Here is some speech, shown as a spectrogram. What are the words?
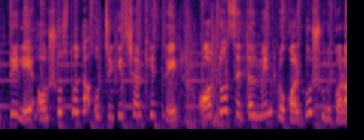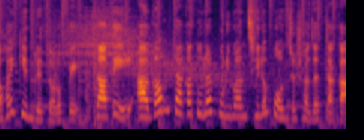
এপ্রিলে অসুস্থতা ও চিকিৎসার ক্ষেত্রে অটো সেটেলমেন্ট প্রকল্প শুরু করা হয় কেন্দ্রের তরফে। তাতে আগাম টাকা তোলার পরিমাণ ছিল পঞ্চাশ হাজার টাকা।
